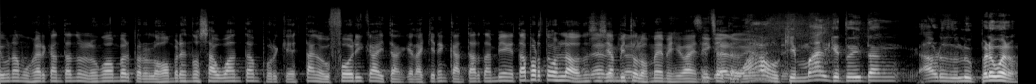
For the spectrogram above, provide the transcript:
de una mujer cantándole a un hombre, pero los hombres no se aguantan porque es tan eufórica y tan que la quieren cantar también. Está por todos lados. No sé si han visto los memes y vainas, Sí, claro. Wow, obviamente. qué mal que estoy tan out of the loop. Pero bueno,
